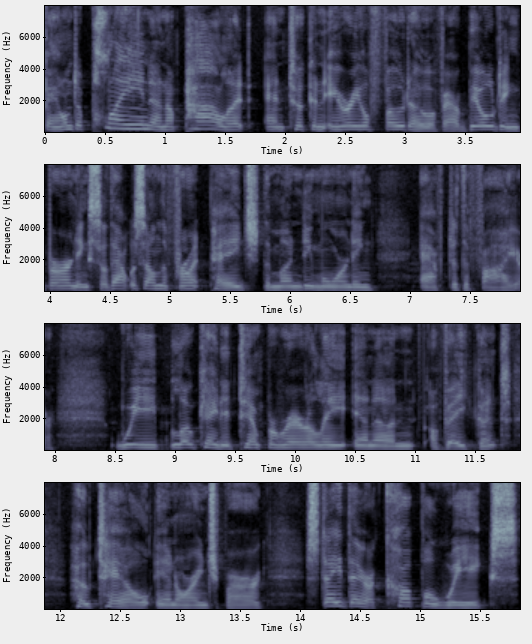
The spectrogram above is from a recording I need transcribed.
found a plane and a pilot and took an aerial photo of our building burning. So that was on the front page the Monday morning after the fire. We located temporarily in a, a vacant hotel in Orangeburg, stayed there a couple weeks,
